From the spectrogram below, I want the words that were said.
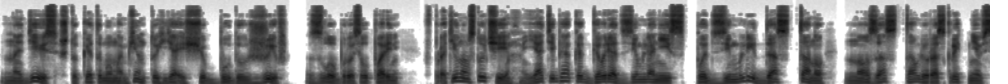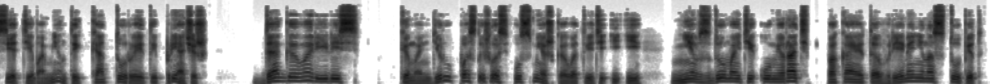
Надеюсь, что к этому моменту я еще буду жив, зло бросил парень. В противном случае я тебя, как говорят земляне, из-под земли достану, но заставлю раскрыть мне все те моменты, которые ты прячешь. Договорились. Командиру послышалась усмешка в ответе ИИ. «Не вздумайте умирать, пока это время не наступит».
